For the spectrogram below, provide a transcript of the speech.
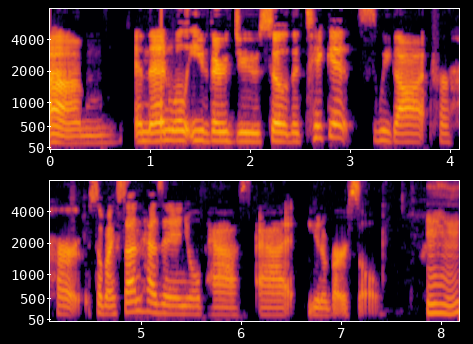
Um, and then we'll either do so the tickets we got for her. So my son has an annual pass at Universal, hmm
